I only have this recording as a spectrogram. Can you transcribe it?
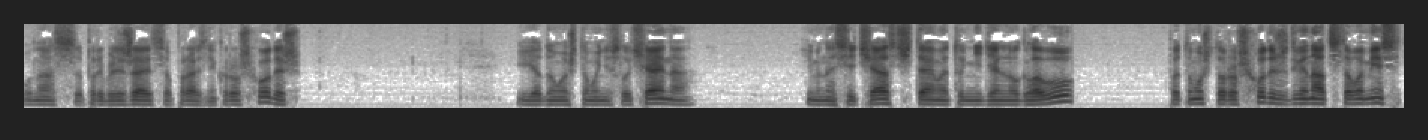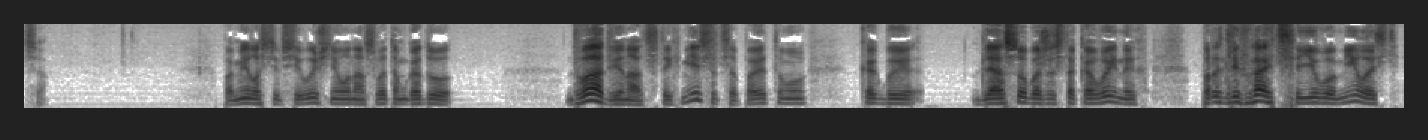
У нас приближается праздник Рошходыш, и я думаю, что мы не случайно именно сейчас читаем эту недельную главу, потому что Рошходыш 12 месяца. По милости Всевышнего у нас в этом году два двенадцатых месяца, поэтому как бы для особо жестоковыйных продлевается его милость,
